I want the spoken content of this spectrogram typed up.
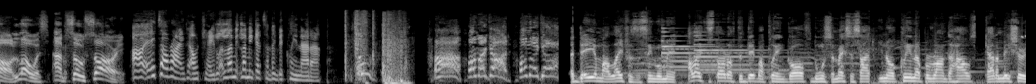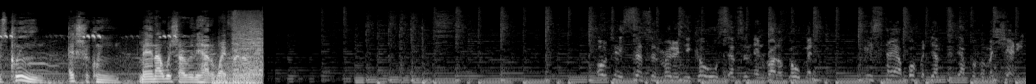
Oh, Lois, I'm so sorry. Uh, it's all right, OJ. Let, let me let me get something to clean that up. Ah! Oh my god! Oh my god! A day in my life as a single man. I like to start off the day by playing golf, doing some exercise, you know, clean up around the house. Gotta make sure it's clean, extra clean. Man, I wish I really had a wife right now. O.J. Simpson murdered Nicole Simpson and Ronald Goldman. He stabbed both of them to death with a machete.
